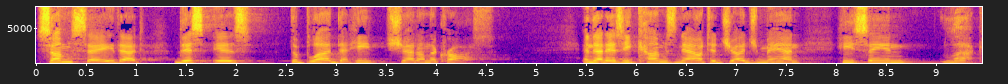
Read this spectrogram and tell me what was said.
Some say that this is the blood that he shed on the cross. And that as he comes now to judge man, he's saying, Look,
